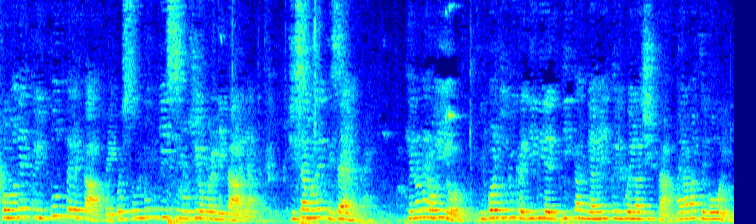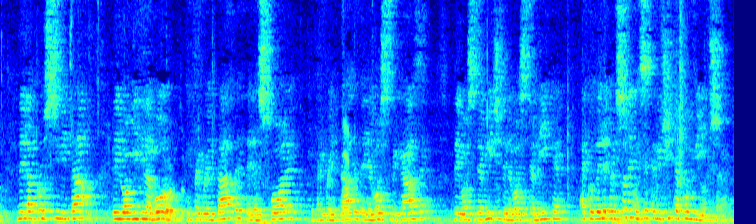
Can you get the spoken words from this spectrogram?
Come ho detto in tutte le tappe, in questo lunghissimo giro per l'Italia, ci siamo detti sempre che non ero io il volto più credibile di cambiamento in quella città, ma eravate voi, nella prossimità dei luoghi di lavoro che frequentate, delle scuole che frequentate, delle vostre case, dei vostri amici, delle vostre amiche, ecco, delle persone che siete riusciti a convincere.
